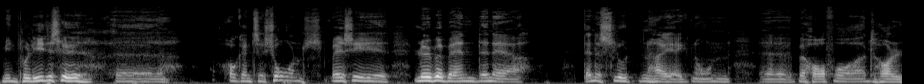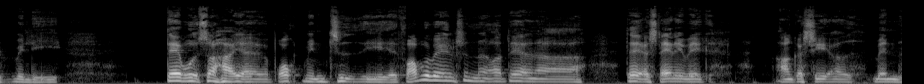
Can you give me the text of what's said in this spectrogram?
min politiske øh, organisationsmæssige løbebane, den er, den er slut, den har jeg ikke nogen øh, behov for at holde ved lige. Derimod så har jeg brugt min tid i fagbevægelsen, og der er, der er jeg stadigvæk engageret, men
